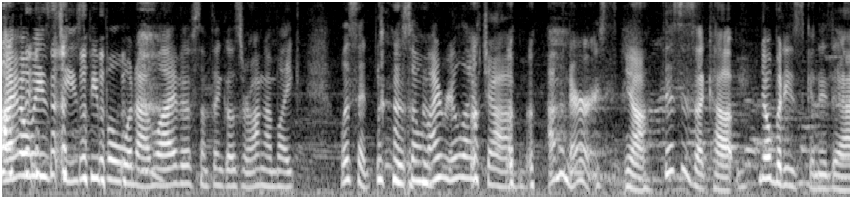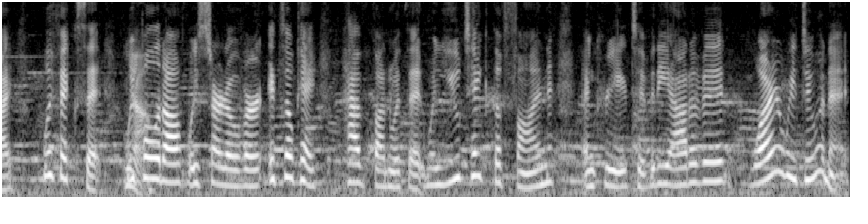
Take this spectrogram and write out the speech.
I always tease people when I'm live if something goes wrong. I'm like, listen, so my real life job, I'm a nurse. yeah. This is a cup. Nobody's to die. We fix it. We pull it off. We start over. It's okay. Have fun with it. When you take the fun and creativity out of it, why are we doing it?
